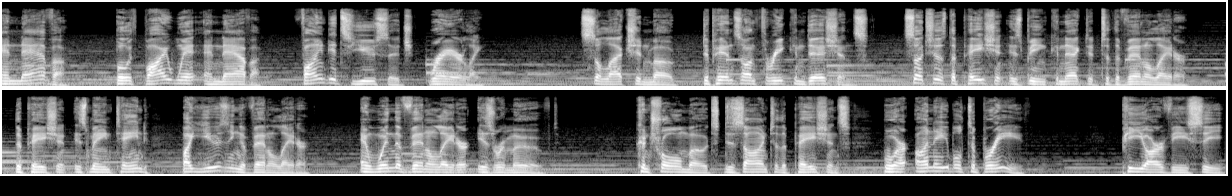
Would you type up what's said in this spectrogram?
and NAVA, both BiVent and NAVA, find its usage rarely. Selection mode depends on three conditions, such as the patient is being connected to the ventilator, the patient is maintained by using a ventilator, and when the ventilator is removed. Control modes designed to the patients who are unable to breathe. PRVC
